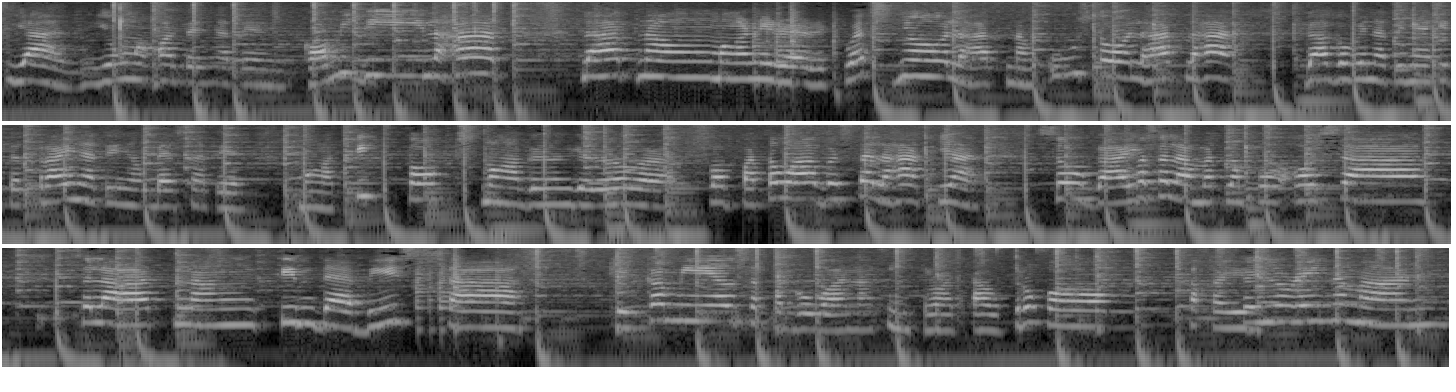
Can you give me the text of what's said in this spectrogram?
yan, yung mga content natin, comedy, lahat. Lahat ng mga nire-request nyo, lahat ng uso, lahat-lahat. Gagawin natin yan, itatry natin yung best natin. Mga TikToks, mga ganun-ganun, papatawa, basta lahat yan. So guys, pasalamat lang po ako sa sa lahat ng Team Debis, sa kay Camille, sa paggawa ng intro at outro ko, sa kay, kay Lorraine naman,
